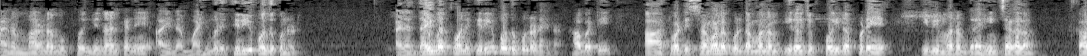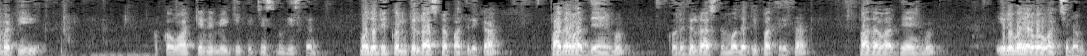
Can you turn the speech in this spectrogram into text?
ఆయన మరణం పొందినాకనే ఆయన మహిమని తిరిగి పొందుకున్నాడు. ఆయన దైవత్వాన్ని తిరిగి పొందుకున్నాడు ఆయన. కాబట్టి ఆ అటువంటి శ్రమల గుండా మనం ఈరోజు పోయినప్పుడే ఇవి మనం గ్రహించగలం. కాబట్టి ఒక వాక్యాన్ని మీకు చూపించేసి ముగిస్తాను. మొదటి కొనితలు రాసిన పత్రిక పదవ అధ్యాయము. కొనితలు రాసిన మొదటి పత్రిక పదవ అధ్యాయము ఇరవయవ వచనం.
